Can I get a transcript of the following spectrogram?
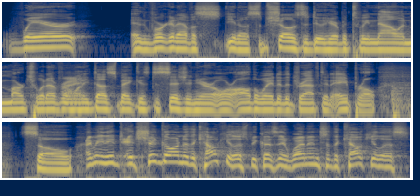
where and we're gonna have a s- you know some shows to do here between now and March whatever Right. when he does make his decision here or all the way to the draft in April So I mean, it, it should go into the calculus because it went into the calculus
